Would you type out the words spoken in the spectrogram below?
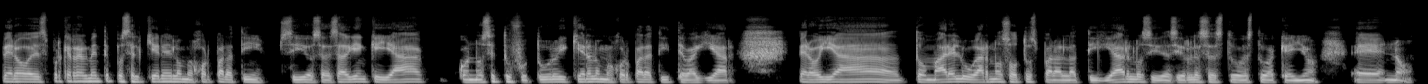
Pero es porque realmente pues él quiere lo mejor para ti. Sí, o sea, es alguien que ya conoce tu futuro y quiere lo mejor para ti, te va a guiar. Pero ya tomar el lugar nosotros para latiguearlos y decirles esto, esto, aquello, eh, no.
